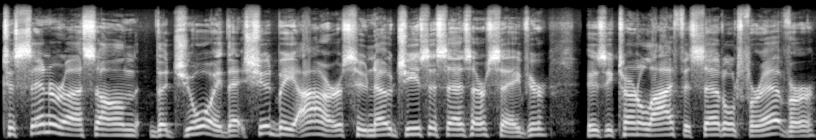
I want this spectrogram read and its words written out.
to center us on the joy that should be ours who know Jesus as our Savior, whose eternal life is settled forever,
